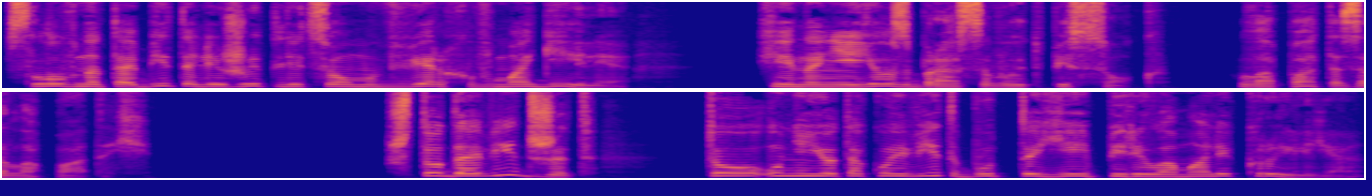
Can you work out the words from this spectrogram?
словно Табита лежит лицом вверх в могиле, и на нее сбрасывают песок, лопата за лопатой. Что до Виджет, то у нее такой вид, будто ей переломали крылья.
